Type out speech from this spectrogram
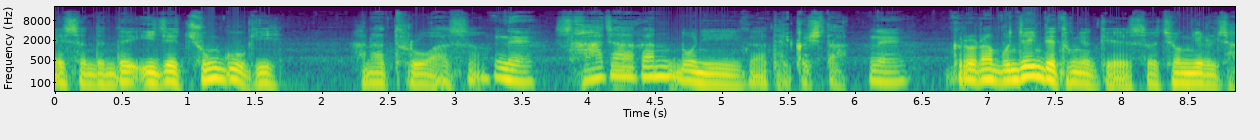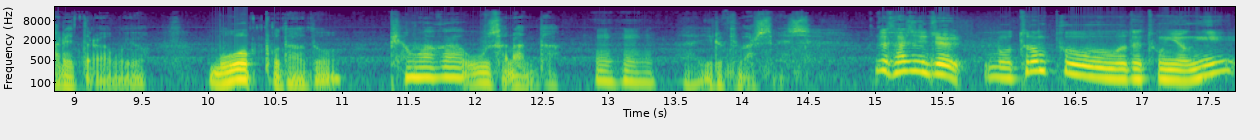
했었는데 이제 중국이 하나 들어와서 네. 사자간 논의가 될 것이다. 네. 그러나 문재인 대통령께서 정리를 잘했더라고요. 무엇보다도 평화가 우선한다. 음흠. 이렇게 말씀했어요. 근데 사실 이제 뭐 트럼프 대통령이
